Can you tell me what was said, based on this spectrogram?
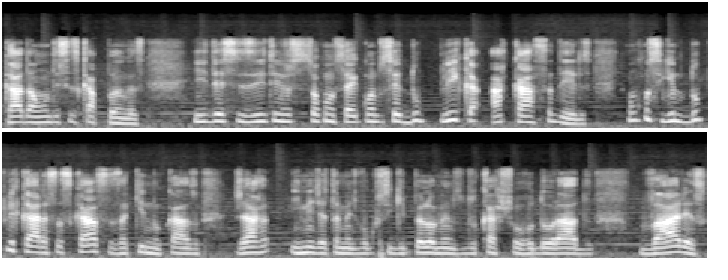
cada um desses capangas. E desses itens você só consegue quando você duplica a caça deles. Então conseguindo duplicar essas caças, aqui no caso já imediatamente vou conseguir pelo menos do cachorro dourado várias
